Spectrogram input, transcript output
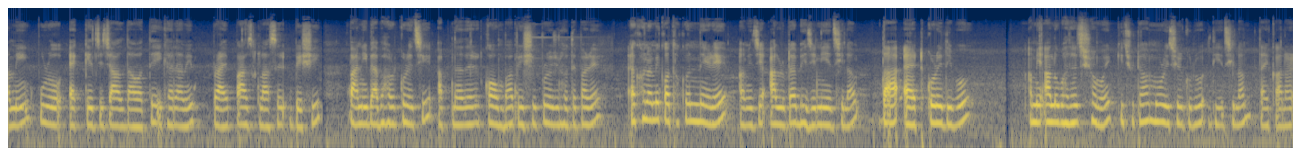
আমি পুরো এক কেজি চাল দাওয়াতে এখানে আমি প্রায় পাঁচ গ্লাসের বেশি পানি ব্যবহার করেছি। আপনাদের কম বা বেশি প্রয়োজন হতে পারে। এখন আমি কতক্ষণ নেড়ে আমি যে আলুটা ভেজে নিয়েছিলাম তা অ্যাড করে দিব। আমি আলু ভাজার সময় কিছুটা মরিচের গুঁড়ো দিয়েছিলাম, তাই কালার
